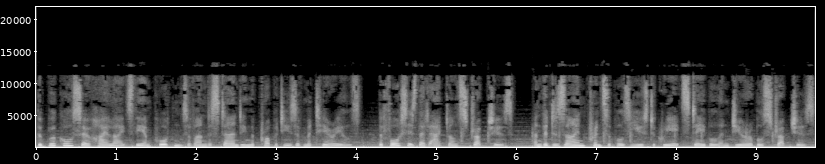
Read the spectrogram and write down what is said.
The book also highlights the importance of understanding the properties of materials, the forces that act on structures, and the design principles used to create stable and durable structures.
